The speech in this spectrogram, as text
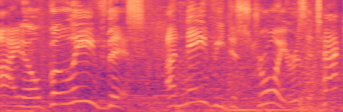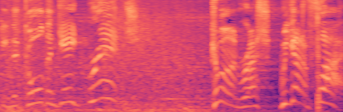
I don't believe this! A Navy destroyer is attacking the Golden Gate Bridge! Come on, Rush, we gotta fly!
